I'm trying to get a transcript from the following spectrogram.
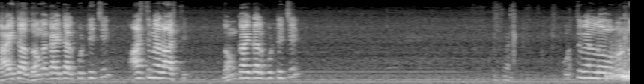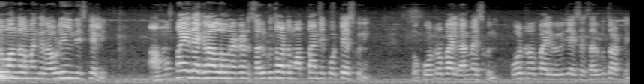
కాగితాలు దొంగ కాగితాలు పుట్టించి ఆస్తి మీద ఆస్తి దొంగ కాగితాలు పుట్టించి కుర్తువెన్లో రెండు వందల మంది రౌడీలను తీసుకెళ్ళి ఆ ముప్పై ఐదు ఎకరాల్లో ఉన్నటువంటి సరుకు తోట మొత్తాన్ని కొట్టేసుకుని ఒక కోటి రూపాయలకి అమ్మేసుకుని కోటి రూపాయలు విలువ చేసే సరుకు తోటని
